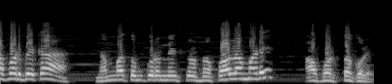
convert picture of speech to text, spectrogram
ಆಫರ್ ಬೇಕಾ? ನಮ್ಮ ತುಮಕೂರು ಮೆನ್ಸ್ ಕ್ಲಬ್ ಫಾಲೋ ಮಾಡಿ ಆಫರ್ ತಗೊಳ್ಳಿ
